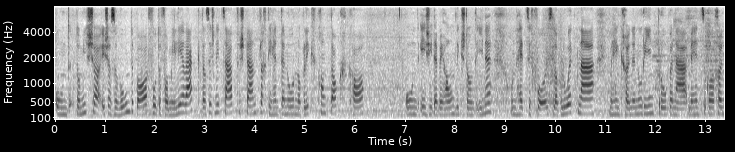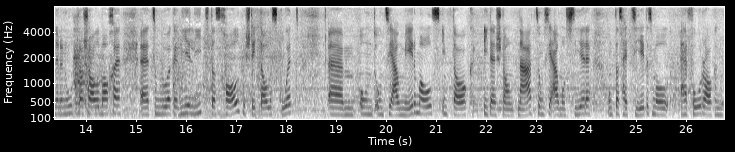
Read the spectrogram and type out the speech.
Und Domisha ist also wunderbar von der Familie weg. Das ist nicht selbstverständlich. Die haben dann nur noch Blickkontakt gehabt und ist in den Behandlungsstand rein und hat sich von uns Blut nehmen Wir können Urinproben nehmen, wir haben sogar einen Ultraschall machen, äh, um zu schauen, wie liegt das Kalb, ist dort alles gut. Ähm, und, und sie auch mehrmals im Tag in den Stand nehmen, um sie auch massieren. Und das hat sie jedes Mal hervorragend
